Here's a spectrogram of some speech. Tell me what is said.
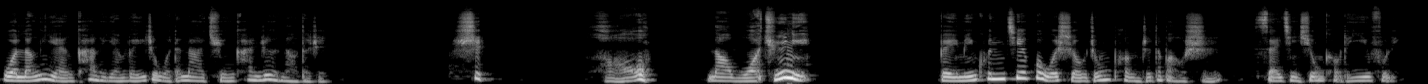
我冷眼看了眼围着我的那群看热闹的人。是，好，那我娶你。北明坤接过我手中捧着的宝石，塞进胸口的衣服里，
